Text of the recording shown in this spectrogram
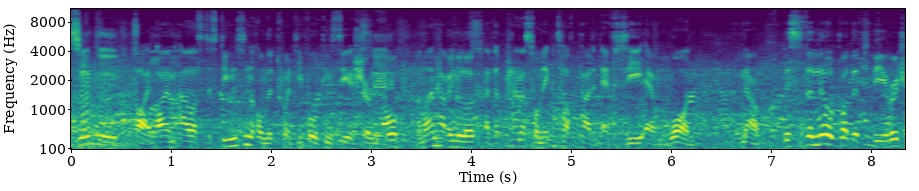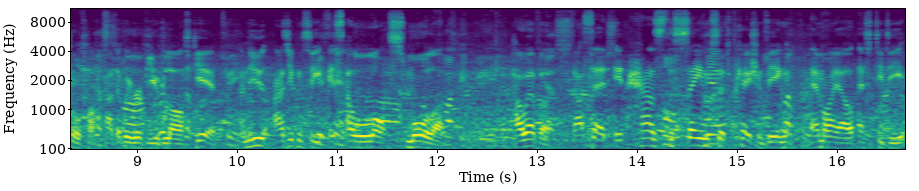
Hi, I'm Alistair Stevenson on the 2014 CES Show Report, and I'm having a look at the Panasonic ToughPad FZ M1. Now, this is the little brother to the original ToughPad that we reviewed last year, and you, as you can see, it's a lot smaller. However, that said, it has the same certification being MIL STD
